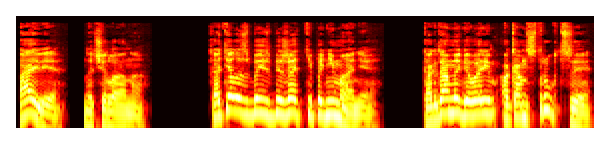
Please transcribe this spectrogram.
«Айви», — начала она, — «хотелось бы избежать непонимания. Когда мы говорим о конструкции,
